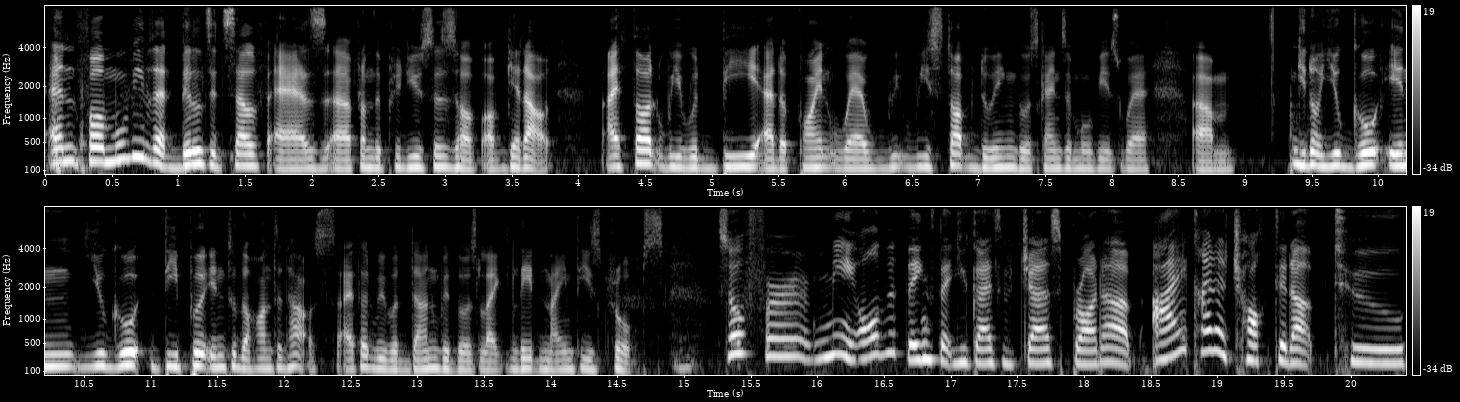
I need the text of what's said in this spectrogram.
and for a movie that builds itself as uh, from the producers of of Get Out. I thought we would be at a point where we, we stop doing those kinds of movies where um, you know you go in you go deeper into the haunted house i thought we were done with those like late 90s tropes So for me, all the things that you guys have just brought up, I kind of chalked it up to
